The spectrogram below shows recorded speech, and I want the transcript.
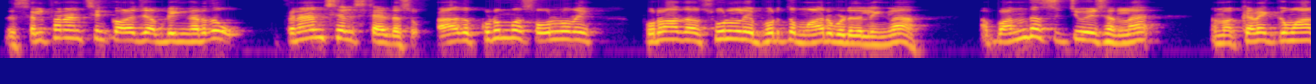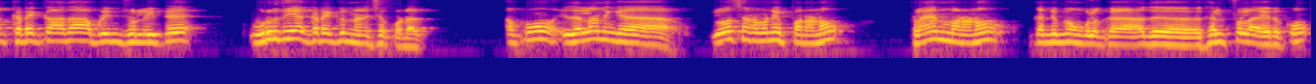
இந்த செல்ஃப் ஃபைனான்சிங் காலேஜ் அப்படிங்கிறது ஃபினான்ஷியல் ஸ்டேட்டஸ் அதாவது குடும்ப சூழ்நிலை பொருளாதார சூழ்நிலை பொறுத்து மாறுபடுது இல்லைங்களா? அப்போ அந்த சுச்சுவேஷனில் நம்ம கிடைக்குமா கிடைக்காதா அப்படின்னு சொல்லிட்டு உறுதியாக கிடைக்கும்னு நினச்சக்கூடாது. அப்போது இதெல்லாம் நீங்கள் யோசனை பண்ணி பண்ணணும். பிளான் பண்ணணும். கண்டிப்பாக உங்களுக்கு அது ஹெல்ப்ஃபுல்லாக இருக்கும்.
